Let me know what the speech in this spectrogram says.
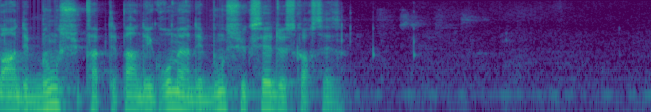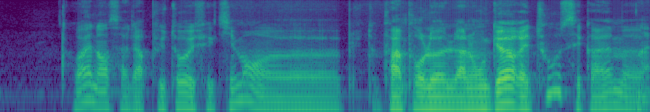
un des bons, enfin peut-être pas un des gros, mais un des bons succès de Scorsese. Ouais, non, ça a l'air plutôt, effectivement, euh, plutôt... enfin pour le- la longueur et tout, c'est quand même, euh, Ouais.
